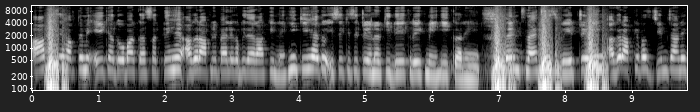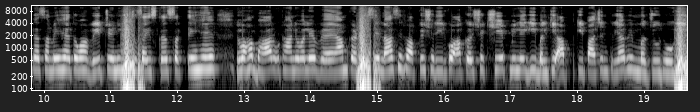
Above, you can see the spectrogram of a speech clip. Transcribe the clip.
आप इसे हफ़्ते में एक या दो बार कर सकते हैं। अगर आपने पहले कभी तैराकी नहीं की है तो इसे किसी ट्रेनर की देख रेख में ही करें। Friends next is weight training अगर आपके पास जिम जाने का समय है तो वहाँ वेट ट्रेनिंग एक्सरसाइज कर सकते हैं। वहाँ भार उठाने वाले व्यायाम करने से ना सिर्फ़ आपके शरीर को आकर्षक शेप मिलेगी, बल्कि आपकी पाचन क्रिया भी मौजूद होगी।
